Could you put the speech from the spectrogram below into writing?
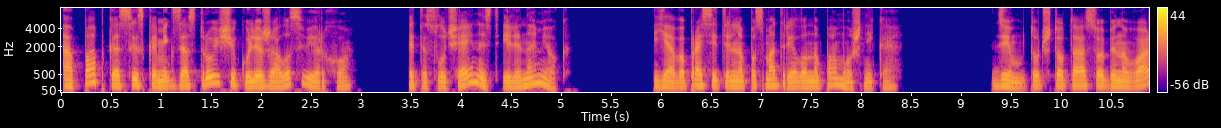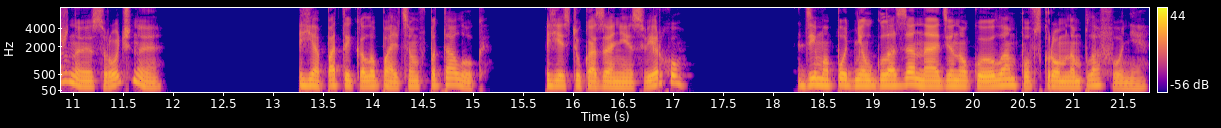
А папка с исками к застройщику лежала сверху. Это случайность или намек? Я вопросительно посмотрела на помощника. «Дим, тут что-то особенно важное, срочное?» Я потыкала пальцем в потолок. «Есть указание сверху?» Дима поднял глаза на одинокую лампу в скромном плафоне.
